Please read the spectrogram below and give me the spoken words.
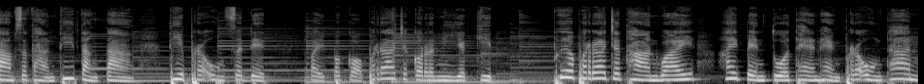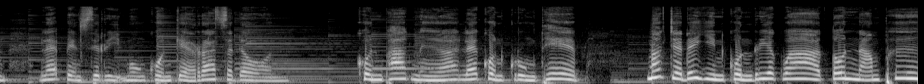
ตามสถานที่ต่างๆ ที่พระองค์เสด็จไปประกอบพระราชกรณียกิจ เพื่อพระราชทานไว้ ให้เป็นตัวแทนแห่งพระองค์ท่าน และเป็นสิริมงคลแก่ราษฎร คนภาคเหนือและคนกรุงเทพ มักจะได้ยินคนเรียกว่า ต้นน้ำพึ่ง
